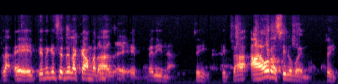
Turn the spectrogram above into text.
La- eh, tiene que encender la cámara, eh, Medina. Sí, está, ahora sí lo vemos. Sí.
